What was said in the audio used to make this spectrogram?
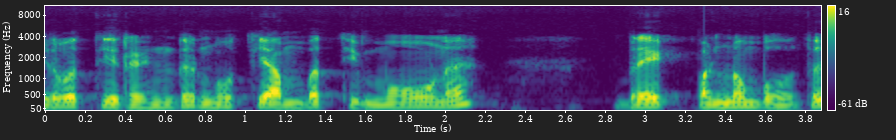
இருபத்தி ரெண்டு நூற்றி ஐம்பத்தி மூணு பிரேக் பண்ணும்போது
